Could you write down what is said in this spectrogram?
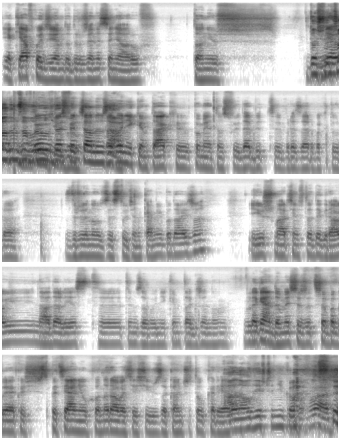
jak ja wchodziłem do drużyny seniorów, to on już doświadczonym nie- zawodnikiem Był doświadczonym był. Tak. zawodnikiem, tak. Pamiętam swój debiut w rezerwach, która z drużyną ze studziankami bodajże. I już Marcin wtedy grał i nadal jest y, tym zawodnikiem, także no, legendą. Myślę, że trzeba go jakoś specjalnie uhonorować, jeśli już zakończy tą karierę. Ale on jeszcze nikogo. No właśnie.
